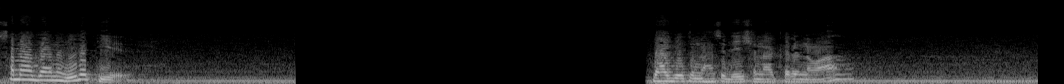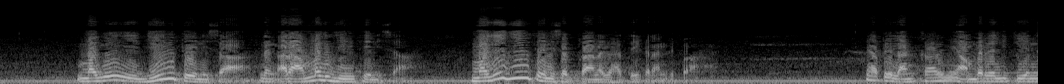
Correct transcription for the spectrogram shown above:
සමාදාන විරතිය භාග්‍යවතුන් වහන්සේ දේශනා කරනවා මගේ ජීවිතය නිසා දැන් අර අම්මගේ ජීවිතය නිසා මගේ ජීවිතේ නිසා ප්‍රාණඝාතය කරන්න එපා. මේ අපේ ලංකාවේ මේ අම්බරැලි කියන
